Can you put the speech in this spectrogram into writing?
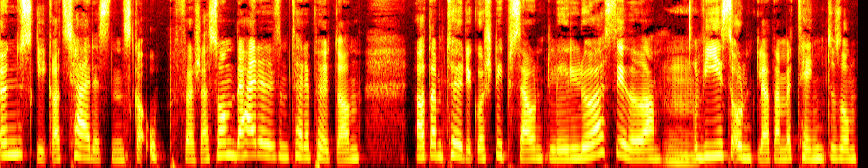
ønsker ikke at kjæresten skal oppføre seg sånn. Det her er liksom terapeutene. At de tør ikke å slippe seg ordentlig løs i det, da. Vise ordentlig at de er tent og sånn.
